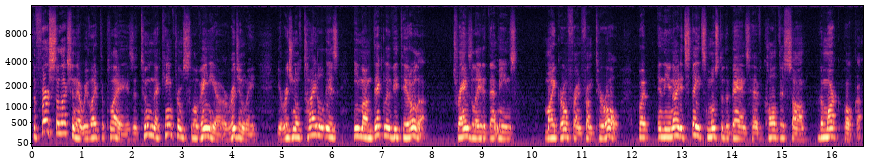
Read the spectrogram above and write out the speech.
The first selection that we like to play is a tune that came from Slovenia originally. The original title is Imam Dekle Vitirola. Translated, that means my Girlfriend from Tyrol. But in the United States, most of the bands have called this song the Mark Polka.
